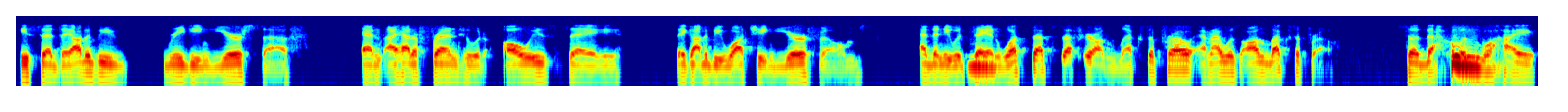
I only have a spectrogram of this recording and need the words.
He said they ought to be reading your stuff, and I had a friend who would always say they got to be watching your films, and then he would say, mm-hmm. "And what's that stuff you're on Lexapro?" And I was on Lexapro, so that was mm-hmm. why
